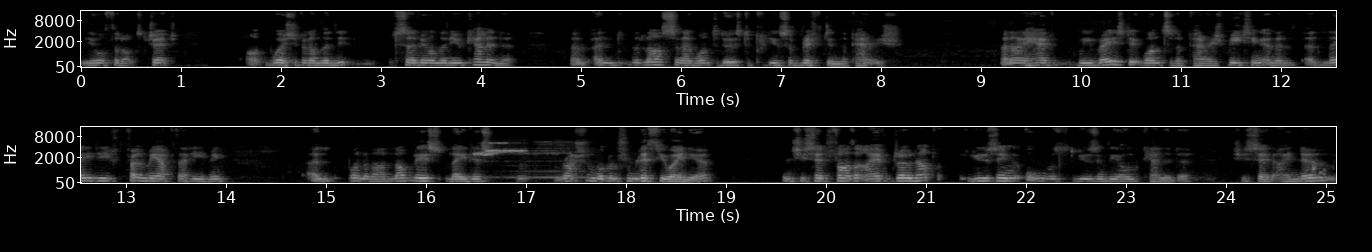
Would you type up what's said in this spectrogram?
the Orthodox Church, uh, worshipping on the serving on the new calendar. Um, and the last thing I want to do is to produce a rift in the parish and I had we raised it once at a parish meeting, and a, a lady phoned me up that evening, a, one of our loveliest ladies, Russian woman from Lithuania, and she said, "Father, I have grown up using always using the old calendar." She said, "I know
